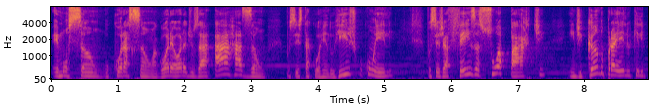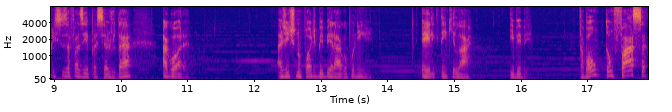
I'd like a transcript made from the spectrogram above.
emoção, o coração, agora é hora de usar a razão. Você está correndo risco com ele você já fez a sua parte, indicando para ele o que ele precisa fazer para se ajudar. Agora, a gente não pode beber água por ninguém. É ele que tem que ir lá e beber. Tá bom? Então faça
